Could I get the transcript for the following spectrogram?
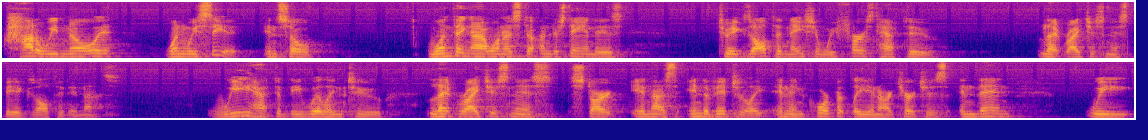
How do we know it when we see it? And so, one thing I want us to understand is to exalt a nation, we first have to let righteousness be exalted in us. We have to be willing to let righteousness start in us individually and then corporately in our churches. And then we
